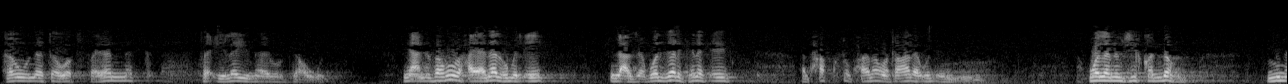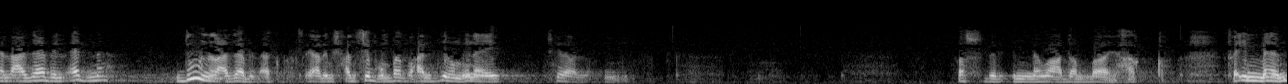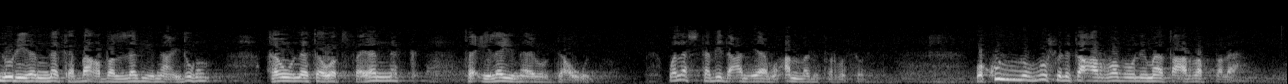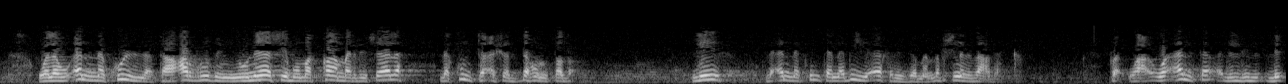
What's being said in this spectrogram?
أو نتوفينك فإلينا يرجعون. يعني ضروري هينالهم الإيه؟ العذاب. ولذلك هناك إيه؟ الحق سبحانه وتعالى يقول إن ولنذيقنهم من العذاب الأدنى دون العذاب الأكبر. يعني مش هنسيبهم برضه هنديهم هنا إيه؟ مش كده ولا فاصبر إن وعد الله حق. فإما نرينك بعض الذي نعدهم أو نتوفينك فإلينا يرجعون. ولست بدعا يا محمد في الرسل وكل الرسل تعرضوا لما تعرضت له. ولو أن كل تعرض يناسب مقام الرسالة لكنت أشدهم تضع ليه؟ لأنك أنت نبي آخر الزمان ما فيش نبي بعدك. وأنت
